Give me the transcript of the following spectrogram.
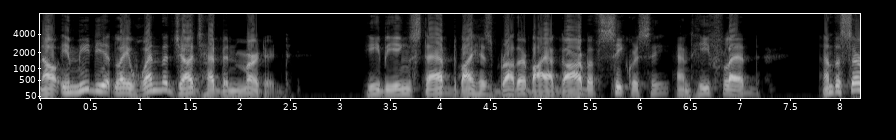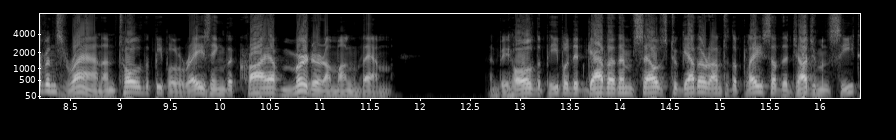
Now, immediately when the judge had been murdered, he being stabbed by his brother by a garb of secrecy, and he fled, and the servants ran and told the people, raising the cry of murder among them. And behold, the people did gather themselves together unto the place of the judgment seat,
